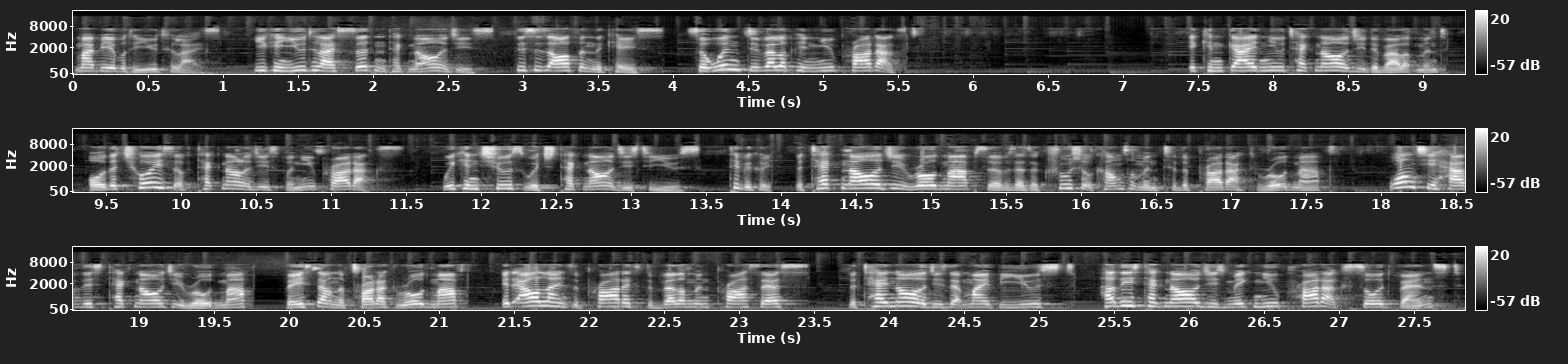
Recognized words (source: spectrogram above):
might be able to utilize. You can utilize certain technologies. This is often the case. So when developing new products, it can guide new technology development or the choice of technologies for new products. We can choose which technologies to use. Typically, the technology roadmap serves as a crucial complement to the product roadmap. Once you have this technology roadmap based on the product roadmap, it outlines the product's development process, the technologies that might be used, how these technologies make new products so advanced,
